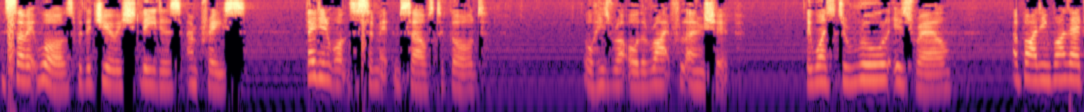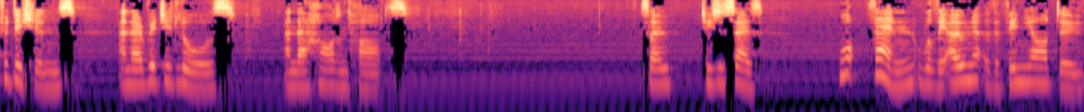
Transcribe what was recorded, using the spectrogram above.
And so it was with the Jewish leaders and priests. They didn't want to submit themselves to God or, his, or the rightful ownership. They wanted to rule Israel, abiding by their traditions and their rigid laws and their hardened hearts. So Jesus says, What then will the owner of the vineyard do?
